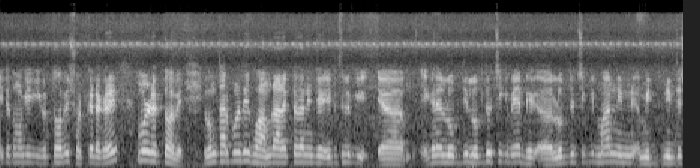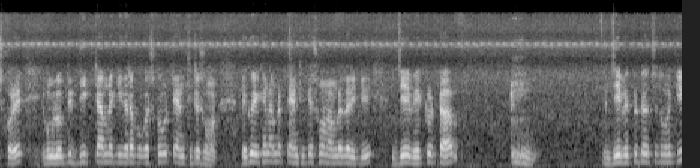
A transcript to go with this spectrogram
এটা তোমাকে কি করতে হবে? শর্টকাট আকারে মনে রাখতে হবে। এবং তারপরে দেখো, আমরা আরেকটা জানি যে এটা ছিল কি এখানে লব্ধি লব্ধি ভে- লব্ধি হচ্ছে কি মান নির্দেশ করে এবং লব্ধির দিকটা আমরা কি দ্বারা প্রকাশ করব? ট্যান থিটা সমান। দেখো, এখানে আমরা ট্যান থিটা সমান আমরা জানি কি, যে ভেক্টরটা যে ভেক্টরটা হচ্ছে তোমার কি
